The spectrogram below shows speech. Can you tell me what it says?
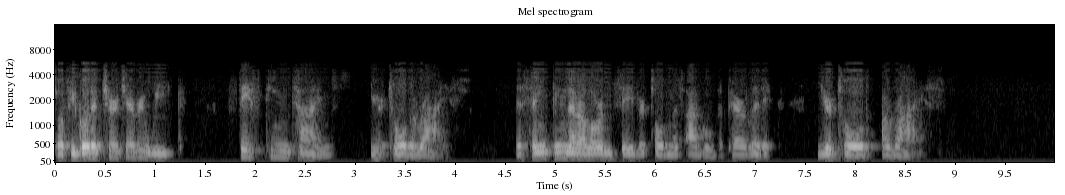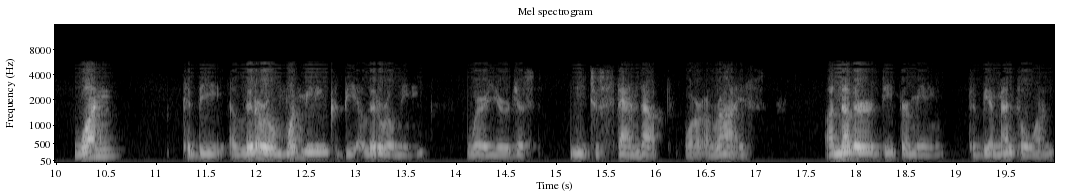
So if you go to church every week, 15 times you're told arise. The same thing that our Lord and Savior told Mas'agu, the paralytic. You're told arise. One could be a literal, one meaning could be a literal meaning where you just need to stand up or arise. Another deeper meaning could be a mental one.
